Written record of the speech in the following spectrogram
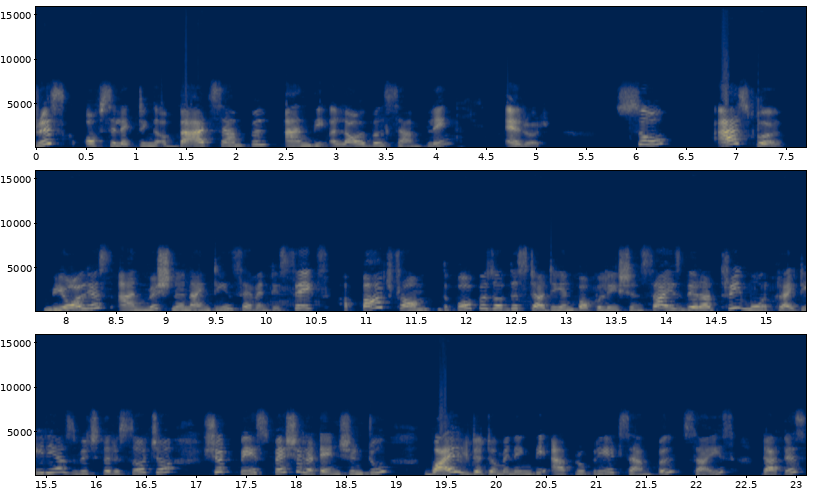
risk of selecting a bad sample and the allowable sampling error. So as per Miaoulis and Michener 1976, apart from the purpose of the study and population size, there are three more criteria which the researcher should pay special attention to while determining the appropriate sample size that is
